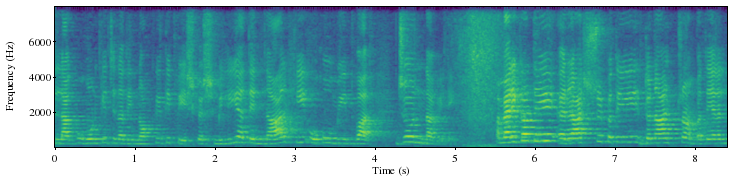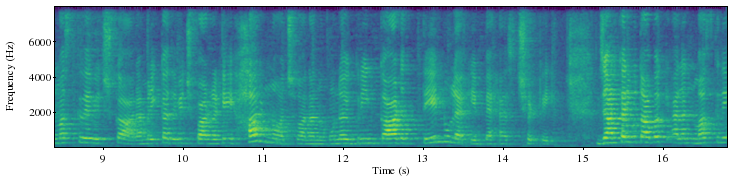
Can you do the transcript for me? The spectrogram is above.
ਲਾਗੂ ਹੋਣਗੇ, ਜਿਨ੍ਹਾਂ ਦੀ ਨੌਕਰੀ ਦੀ ਪੇਸ਼ਕਸ਼ ਮਿਲੀ ਹੈ ਤੇ ਨਾਲ ਹੀ ਉਹ ਉਮੀਦਵਾਰ ਜੋ ਨਵੇਂ ਨੇ। ਅਮਰੀਕਾ ਦੇ ਰਾਸ਼ਟਰਪਤੀ ਡੋਨਾਲਡ ਟਰੰਪ ਅਤੇ ਐਲਨ ਮਸਕ ਦੇ ਵਿਚਕਾਰ ਅਮਰੀਕਾ ਦੇ ਵਿੱਚ ਪੜ ਰਹੇ ਹਰ ਨੌਜਵਾਨਾਂ ਨੂੰ ਹੁਣ ਗ੍ਰੀਨ ਕਾਰਡ ਦੇਣ ਨੂੰ ਲੈ ਕੇ ਬਹਿਸ ਛਿੜ ਗਈ। ਜਾਣਕਾਰੀ ਮੁਤਾਬਕ ਐਲਨ ਮਸਕ ਨੇ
